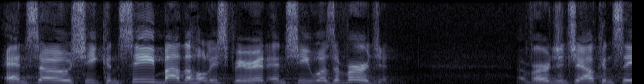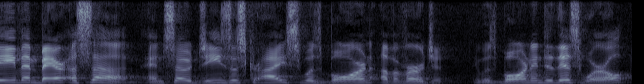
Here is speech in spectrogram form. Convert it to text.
And so she conceived by the Holy Spirit and she was a virgin. A virgin shall conceive and bear a son. And so Jesus Christ was born of a virgin. He was born into this world.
